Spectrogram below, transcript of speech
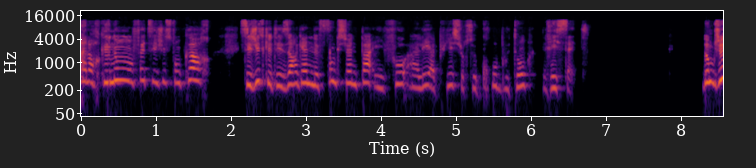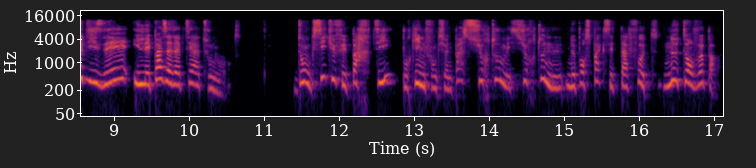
Alors que non, en fait, c'est juste ton corps. C'est juste que tes organes ne fonctionnent pas et il faut aller appuyer sur ce gros bouton reset. Donc, je disais, il n'est pas adapté à tout le monde. Donc, si tu fais partie pour qu'il ne fonctionne pas, surtout, mais surtout, ne, ne pense pas que c'est ta faute. Ne t'en veux pas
